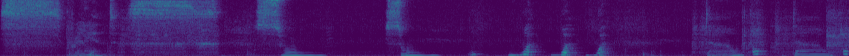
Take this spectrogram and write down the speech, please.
S, brilliant. Swim, swim, w, w, w. Down, up, down, up.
